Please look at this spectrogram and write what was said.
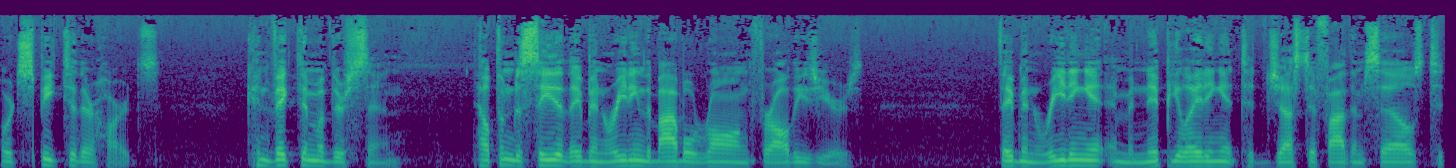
Lord, speak to their hearts, convict them of their sin. Help them to see that they've been reading the Bible wrong for all these years. They've been reading it and manipulating it to justify themselves, to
